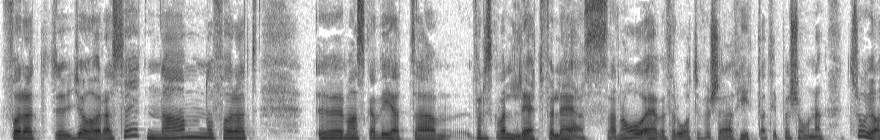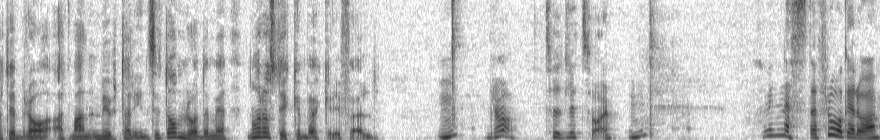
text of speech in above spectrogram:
för att eh, göra sig ett namn och för att man ska veta, för det ska vara lätt för läsarna och även för återförsäljare att hitta till personen, tror jag att det är bra att man mutar in sitt område med några stycken böcker i följd. Mm. Bra, tydligt svar. Mm. har vi nästa fråga då.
